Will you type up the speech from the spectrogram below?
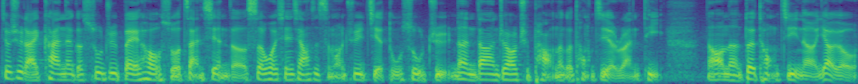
就去来看那个数据背后所展现的社会现象是什么，去解读数据。那你当然就要去跑那个统计的软体，然后呢，对统计呢要有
